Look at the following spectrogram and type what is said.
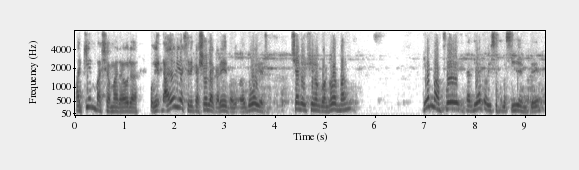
¿A quién va a llamar ahora? Porque a Doria se le cayó la careta, lo que voy es, ya lo hicieron con Rodman. Rodman fue candidato a vicepresidente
